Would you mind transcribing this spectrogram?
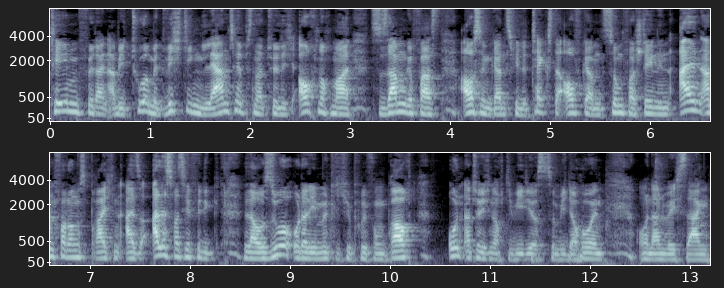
Themen für dein Abitur mit wichtigen Lerntipps natürlich auch nochmal zusammengefasst. Außerdem ganz viele Texte, Aufgaben zum Verstehen in allen Anforderungsbereichen, also alles, was ihr für die Klausur oder die mündliche Prüfung braucht und natürlich noch die Videos zum Wiederholen. Und dann würde ich sagen,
